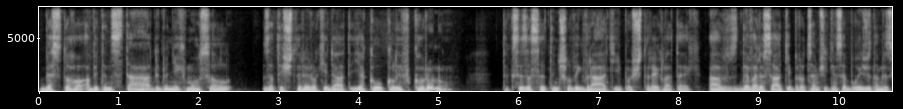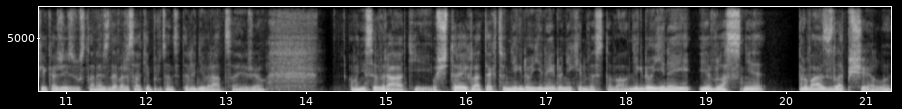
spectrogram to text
bez toho, aby ten stát do něch musel za ty čtyři roky dát jakoukoliv korunu, tak se zase ten člověk vrátí po čtyřech letech. A z 90% všichni se bojí, že tam vždycky každý zůstane, z 90% se ty lidi vrácejí, že jo. A oni se vrátí po čtyřech letech, co někdo jiný do nich investoval. Někdo jiný je vlastně pro vás zlepšil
